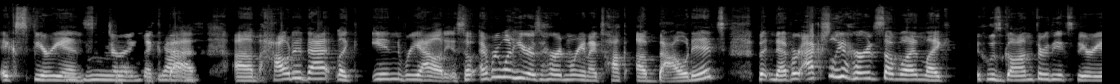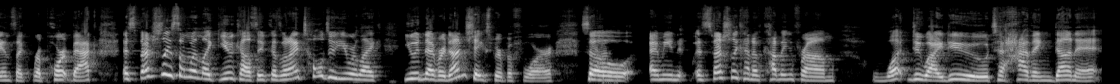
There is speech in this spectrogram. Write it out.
experience mm-hmm. during Macbeth. Yeah. Um, how did that, like, in reality? So, everyone here has heard Marie and I talk about it, but never actually heard someone like who's gone through the experience like report back especially someone like you kelsey because when i told you you were like you had never done shakespeare before so yeah. i mean especially kind of coming from what do I do to having done it?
